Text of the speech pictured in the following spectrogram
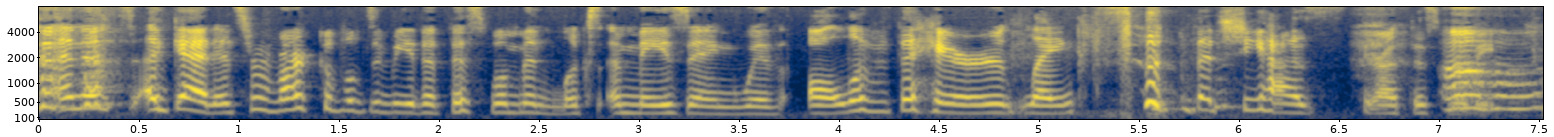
and it's, again, it's remarkable to me that this woman looks amazing with all of the hair lengths that she has throughout this movie. Uh-huh.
